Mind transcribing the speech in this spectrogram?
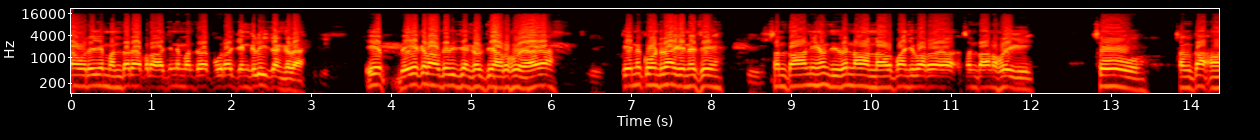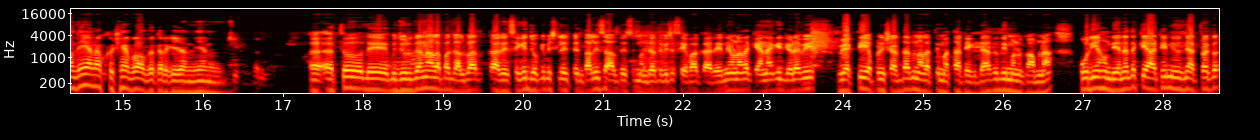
ਆ ਔਰ ਇਹ ਮੰਦਿਰ ਹੈ ਪ੍ਰਾਚੀਨ ਮੰਦਿਰ ਹੈ ਪੂਰਾ ਜੰਗਲੀ ਜੰਗਲ ਹੈ ਇਹ ਬੇਕਰਾਰ ਦੇ ਵਿੱਚ ਜੰਗਲ ਤਿਆਰ ਹੋਇਆ ਆ। ਤਿੰਨ ਕੁੰਡ ਹੈਗੇ ਨੇ ਇੱਥੇ। ਜੀ। ਸੰਤਾਨ ਨਹੀਂ ਹੁੰਦੀ ਤੇ ਨਾਲ ਨਾਲ ਪੰਜ ਵਾਰ ਸੰਤਾਨ ਹੋਏਗੀ। ਸੋ ਸੰਗਤਾਂ ਆਉਂਦੀਆਂ ਨੇ ਖੁਸ਼ੀਆਂ ਪ੍ਰਾਪਤ ਕਰਕੇ ਜਾਂਦੀਆਂ ਨੇ। ਇੱਥੋਂ ਦੇ ਬਜ਼ੁਰਗਾਂ ਨਾਲ ਆਪਾਂ ਗੱਲਬਾਤ ਕਰ ਰਹੇ ਸੀਗੇ, ਜੋ ਕਿ ਪਿਛਲੇ 45 ਸਾਲ ਤੋਂ ਇਸ ਮੰਦਿਰ ਦੇ ਵਿੱਚ ਸੇਵਾ ਕਰ ਰਹੇ ਨੇ। ਉਹਨਾਂ ਦਾ ਕਹਿਣਾ ਹੈ ਕਿ ਜਿਹੜਾ ਵੀ ਵਿਅਕਤੀ ਆਪਣੀ ਸ਼ਰਧਾ ਦੇ ਨਾਲ ਇੱਥੇ ਮੱਥਾ ਟੇਕਦਾ ਹੈ ਤੇ ਉਹਦੀ ਮਨੋਕਾਮਨਾ ਪੂਰੀਆਂ ਹੁੰਦੀਆਂ ਨੇ। ਤੇ ਕੇਆਰਟੀ ਨਿਊਜ਼ ਨੈਟਵਰਕ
